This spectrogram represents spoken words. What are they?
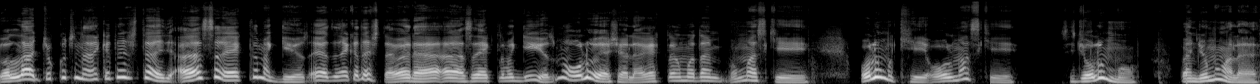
Yollar çok kötü arkadaşlar. Arası reklama giriyoruz. Evet arkadaşlar öyle arası reklama giriyoruz ama oluyor şeyler. Reklamadan olmaz ki. Olur mu ki? Olmaz ki. Sizce olur mu? Bence olmamalı.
